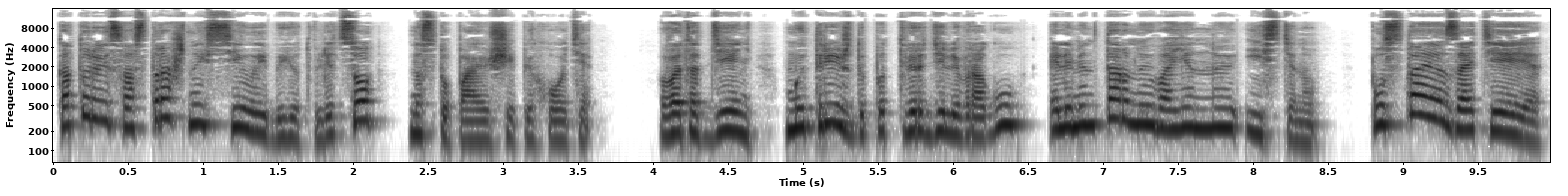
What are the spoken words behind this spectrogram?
которые со страшной силой бьют в лицо наступающей пехоте. В этот день мы трижды подтвердили врагу элементарную военную истину. Пустая затея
